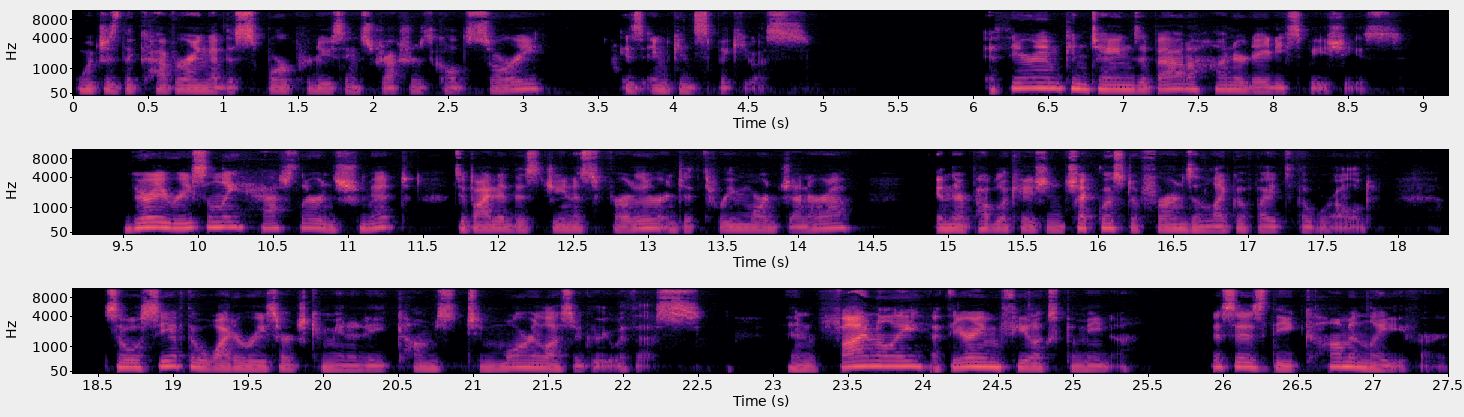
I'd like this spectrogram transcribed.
which is the covering of the spore producing structures called sori, is inconspicuous. Athyrium contains about 180 species. Very recently, Hassler and Schmidt divided this genus further into three more genera in their publication Checklist of Ferns and Lycophytes of the World. So we'll see if the wider research community comes to more or less agree with this. And finally, Athyrium filix femina. This is the common lady fern.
